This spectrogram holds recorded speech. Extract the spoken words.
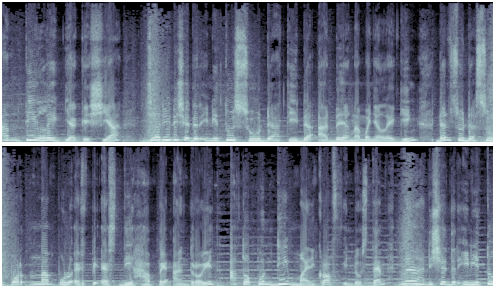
anti lag ya guys ya jadi di shader ini tuh sudah tidak ada yang namanya lagging dan sudah support 60 fps di HP Android ataupun di Minecraft Windows 10. Nah, di shader ini tuh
